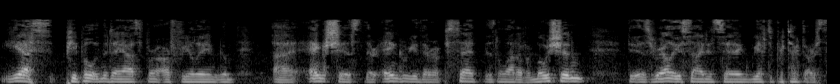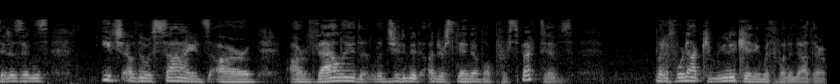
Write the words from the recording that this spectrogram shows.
Yes, people in the diaspora are feeling uh, anxious, they're angry, they're upset, there's a lot of emotion. The Israeli side is saying we have to protect our citizens. Each of those sides are, are valid, legitimate, understandable perspectives. But if we're not communicating with one another,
